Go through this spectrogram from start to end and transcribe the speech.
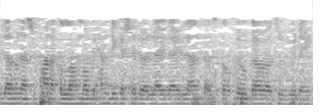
Ilahuna subhanakallahumma bihamdika asyhadu an la ilaha illa anta astaghfiruka wa atubu ilaik.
